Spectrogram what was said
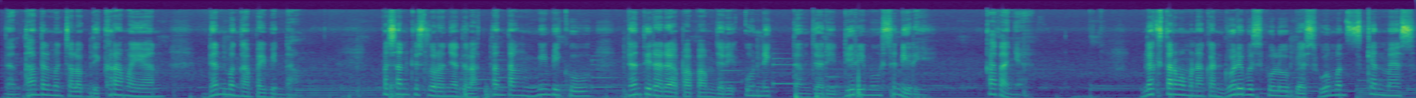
dan tampil mencolok di keramaian dan menggampai bintang. Pesan keseluruhannya adalah tentang mimpiku dan tidak ada apa-apa menjadi unik dan menjadi dirimu sendiri. Katanya. Blackstar memenangkan 2010 Best Woman Skin Mask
